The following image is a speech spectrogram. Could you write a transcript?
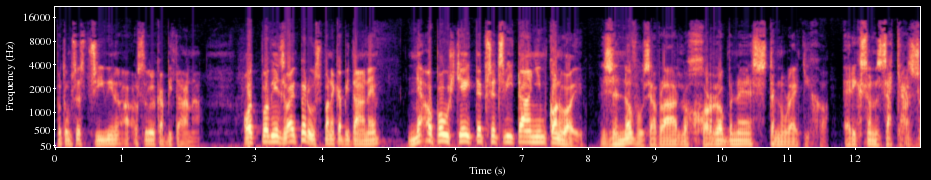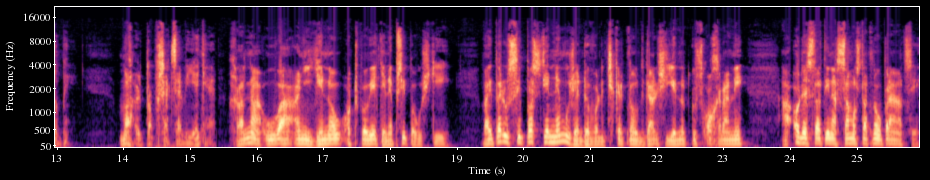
Potom se zpřímil a oslovil kapitána. Odpověď z Viperus, pane kapitáne. Neopouštějte před svítáním konvoj. Znovu zavládlo chorobné, strnulé ticho. Erikson zatěl zuby. Mohl to přece vědět. Chladná úvaha ani jinou odpověď nepřipouští. Viperu si prostě nemůže dovolit škrtnout další jednotku z ochrany a odeslat ji na samostatnou práci.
